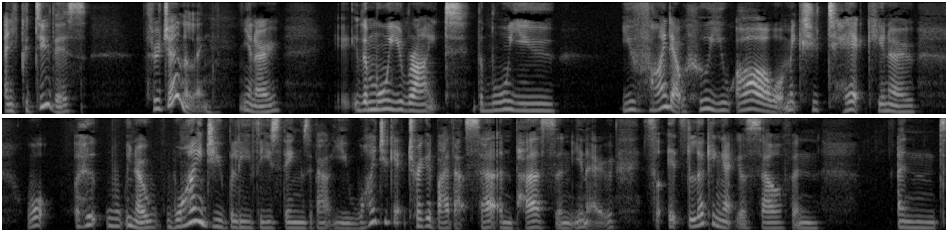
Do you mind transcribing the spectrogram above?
And you could do this through journaling, you know. The more you write, the more you you find out who you are, what makes you tick, you know, what who you know why do you believe these things about you? Why do you get triggered by that certain person you know? It's it's looking at yourself and and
